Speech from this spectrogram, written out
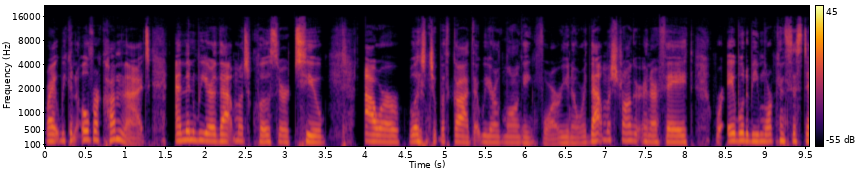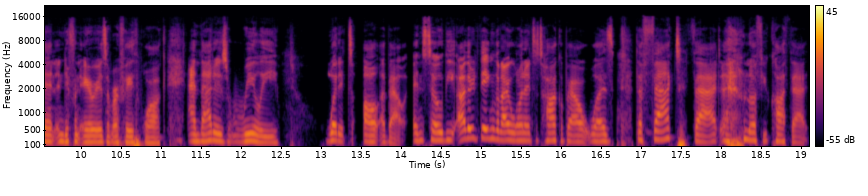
right? We can overcome that. And then we are that much closer to our relationship with God that we are longing for. You know, we're that much stronger in our faith. We're able to be more consistent in different areas of our faith walk. And that is really what it's all about. And so the other thing that I wanted to talk about was the fact that I don't know if you caught that,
